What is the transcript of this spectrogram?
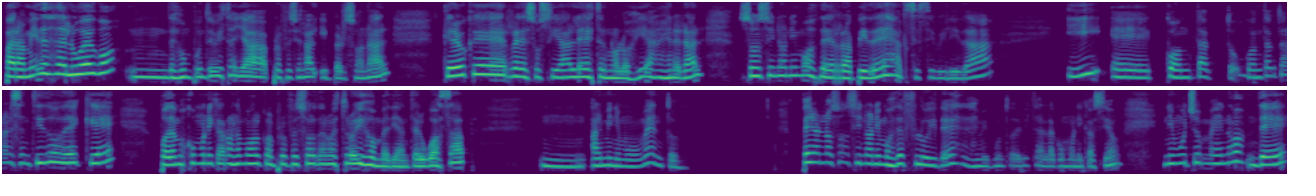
Para mí, desde luego, mm, desde un punto de vista ya profesional y personal, creo que redes sociales, tecnologías en general, son sinónimos de rapidez, accesibilidad y eh, contacto. Contacto en el sentido de que podemos comunicarnos a lo mejor con el profesor de nuestro hijo mediante el WhatsApp mm, al mínimo momento. Pero no son sinónimos de fluidez, desde mi punto de vista en la comunicación, ni mucho menos de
